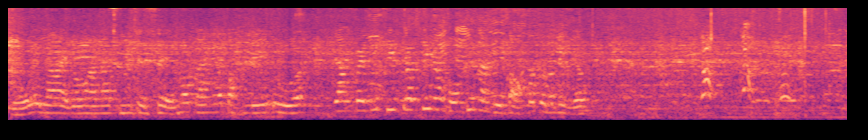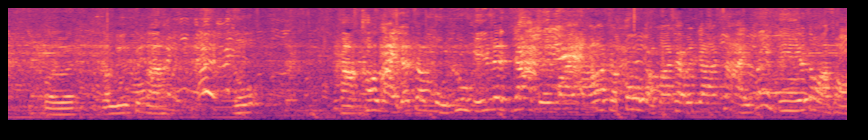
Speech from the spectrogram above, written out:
เหลือเวลาประมาณนาทีเศษๆเท่านั้นครับตอนนี้ดูครับยังเป็นนิทิศครับที่ยังคงขึ้นนำอยู่สองประตูต่อหนึ่งครับ ปิดแล้วลึกขึ้นมานุกถามเข้าในแล้วจะหมุนลูกนี้เล่นยากเกินไปเอาจะโต้กลับมาชัยปัญญาจ่ายไม่ดีจังหวะสอง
